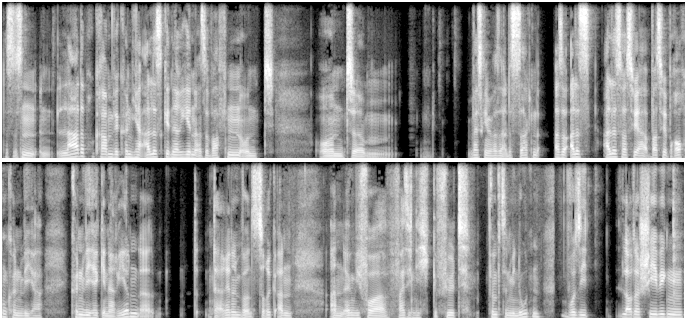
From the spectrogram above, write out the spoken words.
Das ist ein, ein Ladeprogramm. Wir können hier alles generieren, also Waffen und, und, ähm, weiß gar nicht, was er alles sagt. Also alles, alles, was wir, was wir brauchen, können wir hier, können wir hier generieren. Da, da erinnern wir uns zurück an, an irgendwie vor, weiß ich nicht, gefühlt 15 Minuten, wo sie lauter schäbigen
